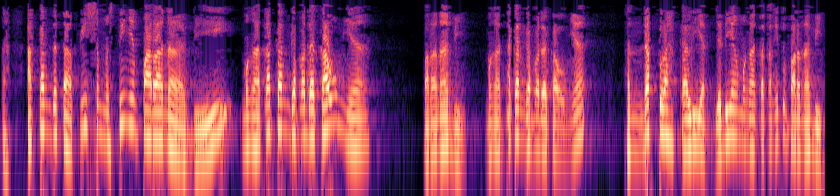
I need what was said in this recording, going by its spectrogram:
Nah, akan tetapi semestinya para nabi mengatakan kepada kaumnya, para nabi, mengatakan kepada kaumnya, hendaklah kalian. Jadi yang mengatakan itu para nabi.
